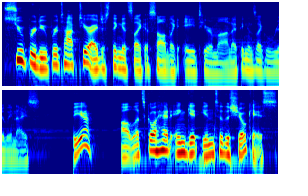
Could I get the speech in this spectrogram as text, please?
super duper top tier. I just think it's like a solid like A tier Mon. I think it's like really nice. But yeah, uh, let's go ahead and get into the showcase.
